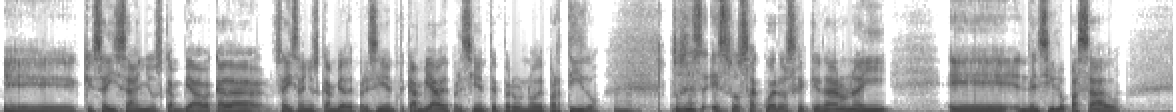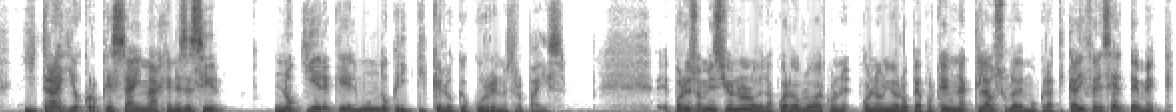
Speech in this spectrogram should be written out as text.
que seis años cambiaba, cada seis años cambia de presidente, cambiaba de presidente, pero no de partido. Entonces, esos acuerdos que quedaron ahí en el siglo pasado, y trae yo creo que esa imagen, es decir, no quiere que el mundo critique lo que ocurre en nuestro país. Eh, por eso menciono lo del acuerdo global con, la Unión Europea, porque hay una cláusula democrática. A diferencia del TEMEC,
